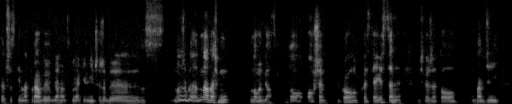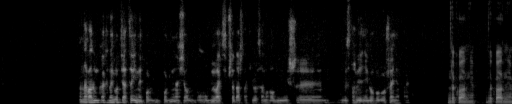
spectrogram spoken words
Te wszystkie naprawy blacharsko lakiernicze, żeby, no, żeby nadać mu nowy blask. To owszem, tylko kwestia jest ceny. Myślę, że to bardziej na warunkach negocjacyjnych powi- powinna się od- odbywać sprzedaż takiego samochodu niż y, wystawienie go w ogłoszenia, tak? Dokładnie, dokładnie.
